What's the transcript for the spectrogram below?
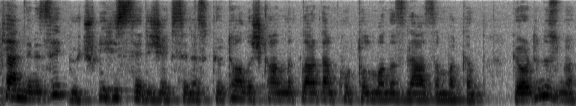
kendinizi güçlü hissedeceksiniz. Kötü alışkanlıklardan kurtulmanız lazım bakın. Gördünüz mü?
